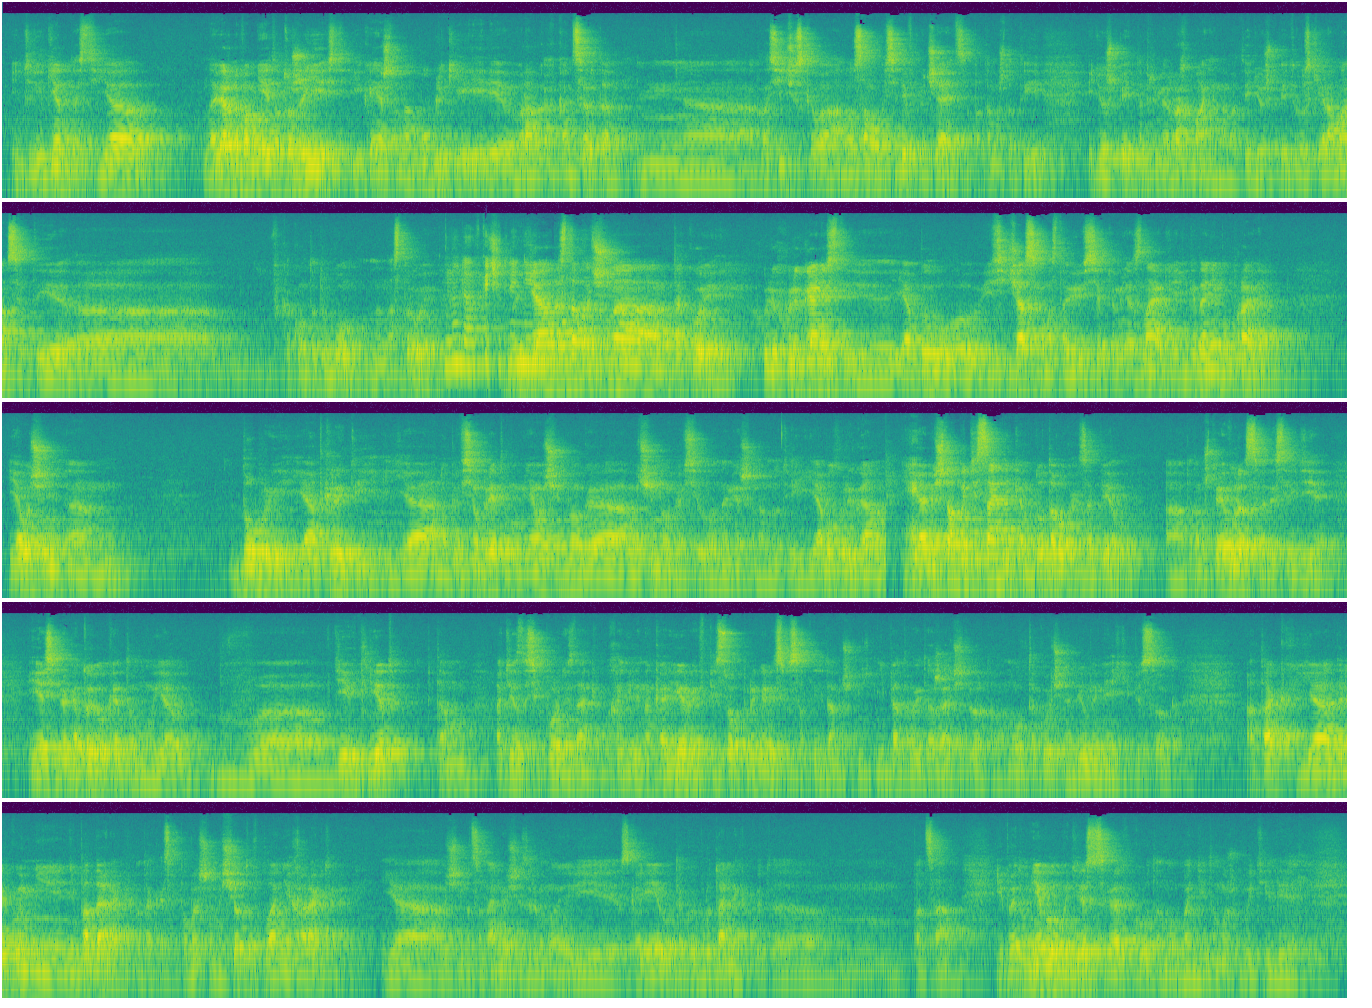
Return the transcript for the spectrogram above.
интеллигентность. Я, наверное, во мне это тоже есть. И, конечно, на публике или в рамках концерта э, классического оно само по себе включается, потому что ты идешь петь, например, Рахманинова, ты идешь петь русские романсы, ты каком-то другом настрое. Ну да, впечатление. Я достаточно такой хули хулиганистый. Я был и сейчас им остаюсь. Все, кто меня знают, я никогда не был правильным. Я очень эм, добрый, я открытый, я, но при всем при этом у меня очень много, очень много всего намешано внутри. Я был хулиганом. Я мечтал быть десантником до того, как запел, а, потому что я вырос в этой среде. И я себя готовил к этому. Я в, в 9 лет там Отец до сих пор не знает, как мы ходили на карьеры, в песок прыгали с высоты там, чуть не пятого этажа, а четвертого. Ну, такой очень объемный, мягкий песок. А так я далеко не, не подарок, вот так, если по большому счету, в плане характера. Я очень эмоциональный, очень взрывной и скорее вот такой брутальный какой-то пацан. И поэтому мне было бы интересно сыграть какого-то, ну, бандита, может быть, или,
